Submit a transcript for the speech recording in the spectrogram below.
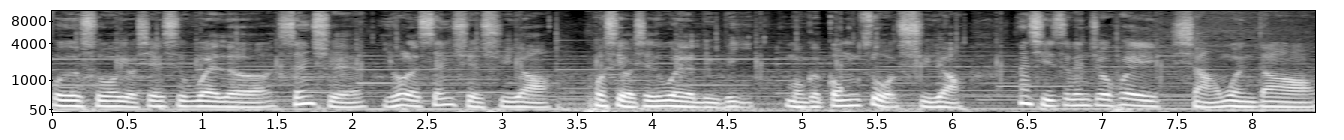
或者说有些是为了升学以后的升学需要，或是有些是为了履历某个工作需要。那其实这边就会想问到，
